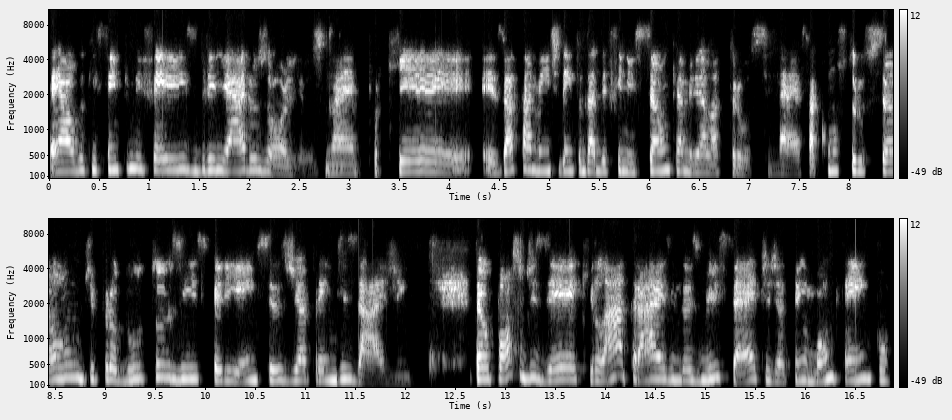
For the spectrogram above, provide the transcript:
é algo que sempre me fez brilhar os olhos, né? Porque exatamente dentro da definição que a Mirella trouxe, né? Essa construção de produtos e experiências de aprendizagem. Então, eu posso dizer que lá atrás, em 2007, já tem um bom tempo,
